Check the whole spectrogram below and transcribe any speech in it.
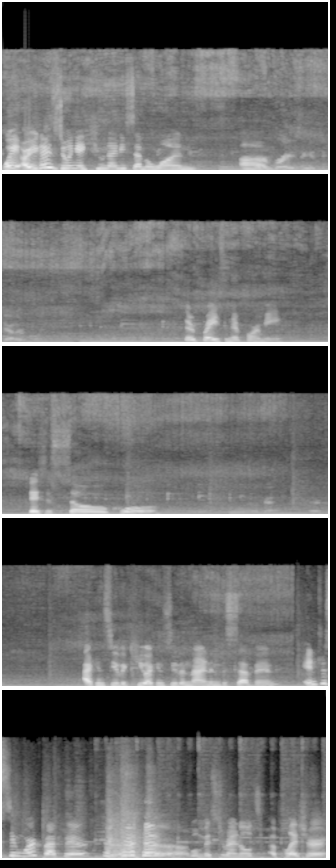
Wait, are you guys doing a Q97 one? We're Um, brazing it together for you. they're brazing it for me. This is so cool. Okay, there it is. I can see the Q, I can see the nine and the seven. Interesting work back there. Yeah. well, Mr. Reynolds, a pleasure.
